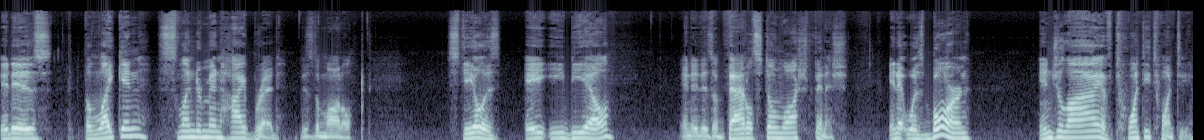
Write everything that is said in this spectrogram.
It is the Lycan Slenderman Hybrid is the model. Steel is AEBL, and it is a battle stonewash finish. And it was born in July of 2020.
